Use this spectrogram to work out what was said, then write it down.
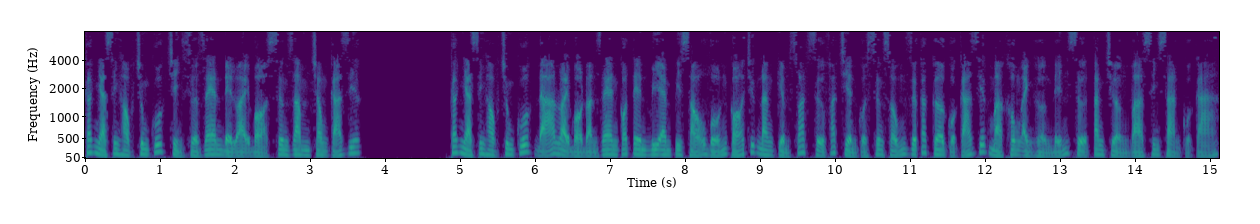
Các nhà sinh học Trung Quốc chỉnh sửa gen để loại bỏ xương răm trong cá giếc. Các nhà sinh học Trung Quốc đã loại bỏ đoạn gen có tên BMP6 vốn có chức năng kiểm soát sự phát triển của xương sống giữa các cơ của cá giếc mà không ảnh hưởng đến sự tăng trưởng và sinh sản của cá.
